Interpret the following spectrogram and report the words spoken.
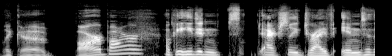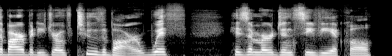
like a bar bar? Okay, he didn't actually drive into the bar, but he drove to the bar with his emergency vehicle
